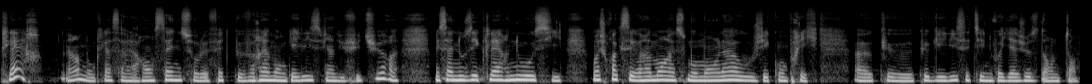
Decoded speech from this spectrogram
Claire Hein, donc là, ça la renseigne sur le fait que vraiment Gaylis vient du futur, mais ça nous éclaire nous aussi. Moi, je crois que c'est vraiment à ce moment-là où j'ai compris que, que était une voyageuse dans le temps.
